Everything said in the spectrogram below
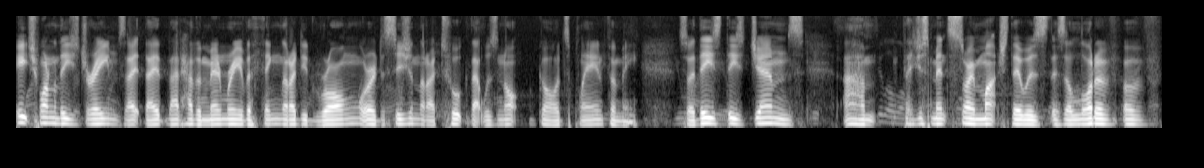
each one of these dreams, they, they, they'd have a memory of a thing that I did wrong or a decision that I took that was not God's plan for me. So these, these gems, um, they just meant so much. There was there's a lot of, of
